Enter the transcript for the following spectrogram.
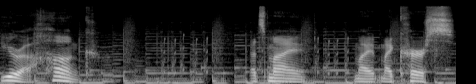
you're a hunk. That's my my my curse.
